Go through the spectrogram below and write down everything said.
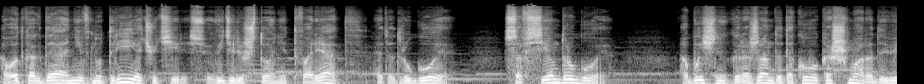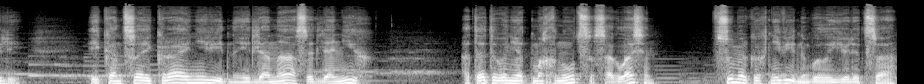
А вот когда они внутри очутились, увидели, что они творят, это другое. Совсем другое. Обычных горожан до такого кошмара довели. И конца и края не видно, и для нас, и для них. От этого не отмахнуться, согласен?» В сумерках не видно было ее лица.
